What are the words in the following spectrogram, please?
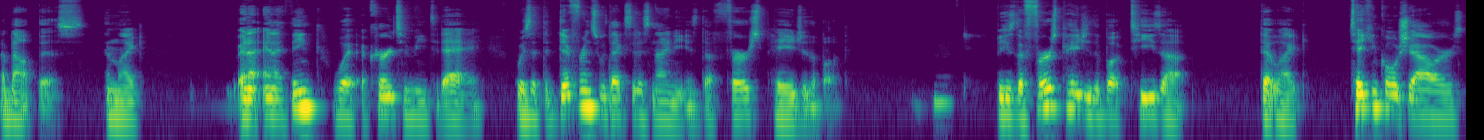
about this, and like, and I, and I think what occurred to me today was that the difference with Exodus 90 is the first page of the book. Mhm. Because the first page of the book tees up that like taking cold showers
